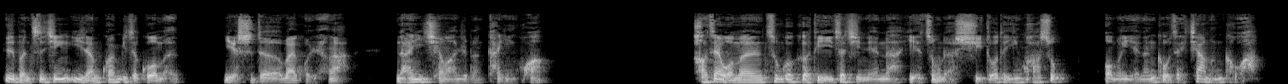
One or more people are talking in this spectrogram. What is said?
日本至今依然关闭着国门，也使得外国人啊。难以前往日本看樱花。好在我们中国各地这几年呢，也种了许多的樱花树，我们也能够在家门口啊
